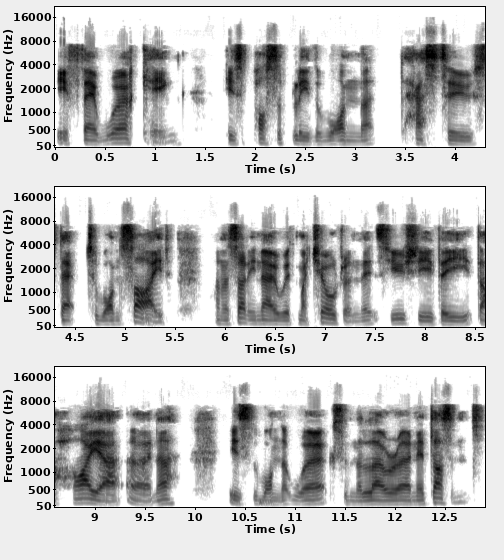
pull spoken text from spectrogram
if they're working, is possibly the one that has to step to one side. And I certainly know with my children, it's usually the, the higher earner is the one that works and the lower earner doesn't.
